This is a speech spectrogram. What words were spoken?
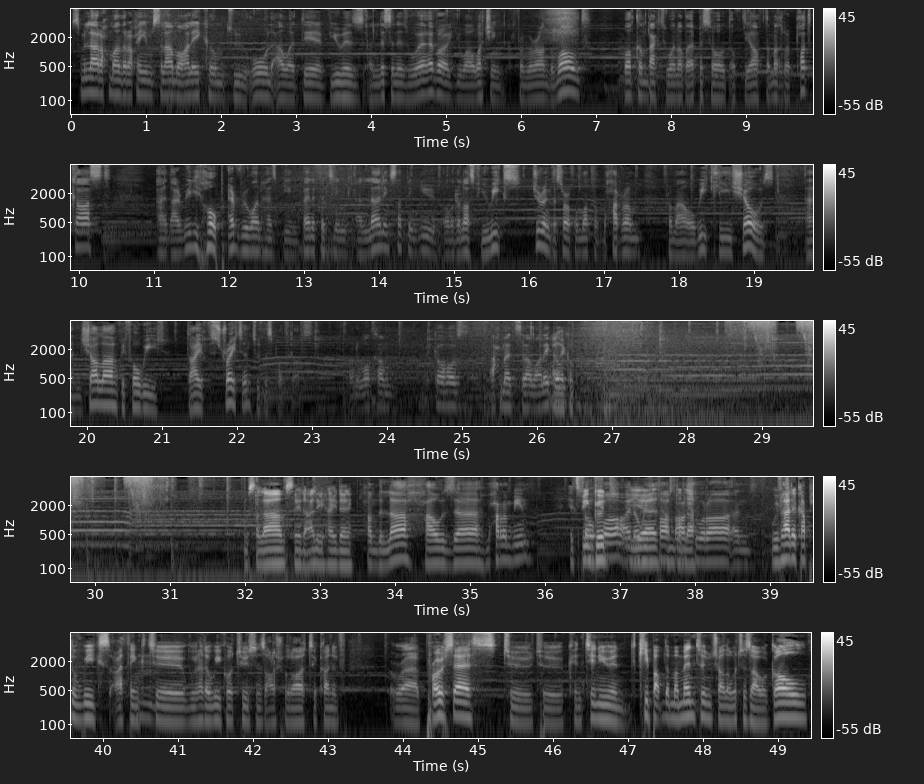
Bismillah ar-Rahman ar-Rahim. Assalamu alaikum to all our dear viewers and listeners wherever you are watching from around the world. Welcome back to another episode of the After Maghrib podcast. And I really hope everyone has been benefiting and learning something new over the last few weeks during the sorrowful month of Muharram from our weekly shows. And inshallah, before we dive straight into this podcast, I want to welcome my co-host Ahmed. Assalamu alaikum. Salam, Sayyid Ali, how you doing? Alhamdulillah. How's uh, Muharram been? It's so been good. Far? I know yeah, we've passed. Ashura and We've had a couple of weeks, I think, Mm. to we've had a week or two since Ashura to kind of uh, process, to to continue and keep up the momentum, inshallah, which is our goal.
